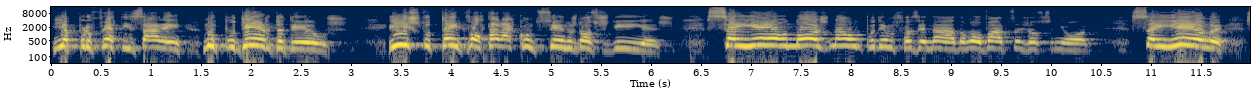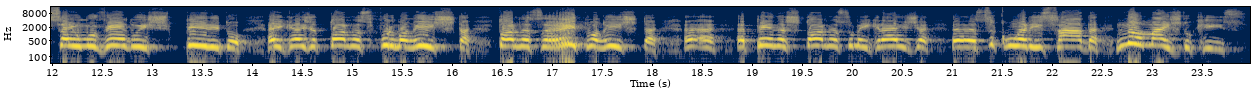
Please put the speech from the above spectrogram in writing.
e a profetizarem no poder de Deus. Isto tem que voltar a acontecer nos nossos dias. Sem Ele, nós não podemos fazer nada. Louvado seja o Senhor. Sem Ele, sem o mover do Espírito, a igreja torna-se formalista, torna-se ritualista, apenas torna-se uma igreja secularizada, não mais do que isso.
